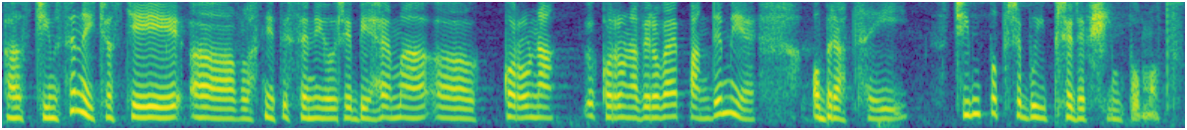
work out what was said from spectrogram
A s čím se nejčastěji uh, vlastně ty seniori během uh, korona, koronavirové pandemie obracejí? S čím potřebují především pomoc?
